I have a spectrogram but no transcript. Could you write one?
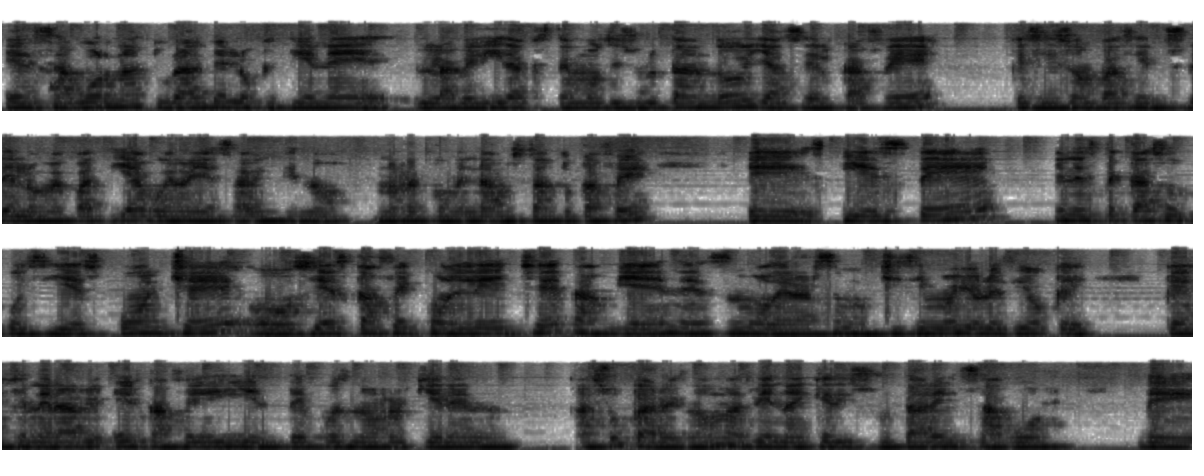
el sabor natural de lo que tiene la bebida que estemos disfrutando, ya sea el café, que si son pacientes de la homeopatía, bueno, ya saben que no, no recomendamos tanto café. Eh, si esté, en este caso, pues si es ponche o si es café con leche, también es moderarse muchísimo. Yo les digo que, que en general el café y el té pues no requieren azúcares, ¿no? Más bien hay que disfrutar el sabor de,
